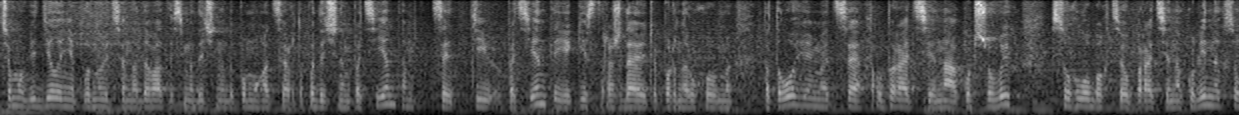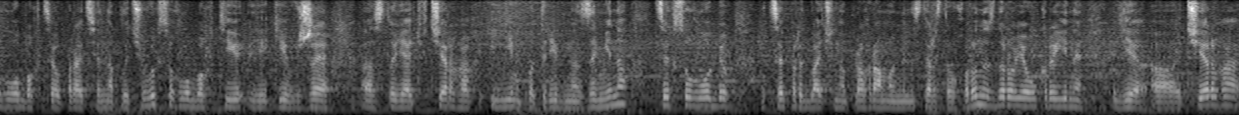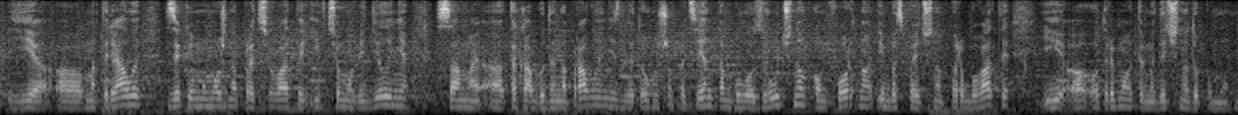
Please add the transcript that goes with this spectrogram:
Цьому відділенні планується надаватись медична допомога це ортопедичним пацієнтам. Це ті пацієнти, які страждають опорно-руховими патологіями. Це операції на кульшових суглобах, це операції на колінних суглобах, це операції на плечових суглобах, ті, які вже е, стоять в чергах і їм потрібна заміна цих суглобів. Це передбачено програмою Міністерства охорони здоров'я України. Є е, черга, є е, матеріали, з якими можна працювати, і в цьому відділенні саме е, така буде направленість для того, щоб пацієнтам було зручно, комфортно і безпечно перебувати і е, отримувати медичну допомогу.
